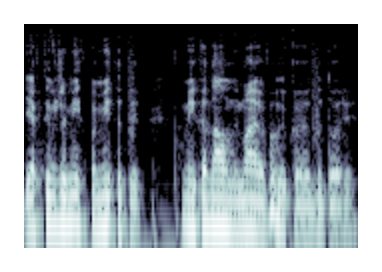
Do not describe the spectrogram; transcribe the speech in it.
Як ти вже міг помітити, мій канал не має великої аудиторії.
